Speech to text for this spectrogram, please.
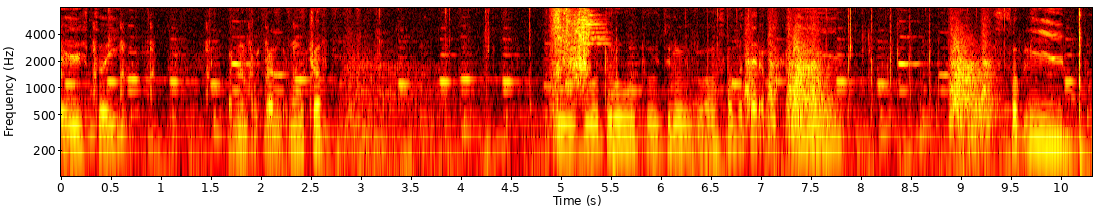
listo ahí. Para no hablar mucho. Vamos a matar a Bocablin.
